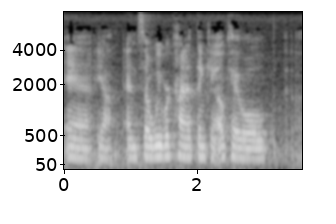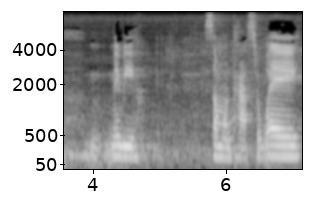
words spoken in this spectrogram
And yeah, and so we were kind of thinking, okay, well, uh, maybe someone passed away,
